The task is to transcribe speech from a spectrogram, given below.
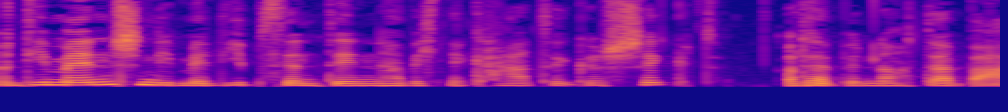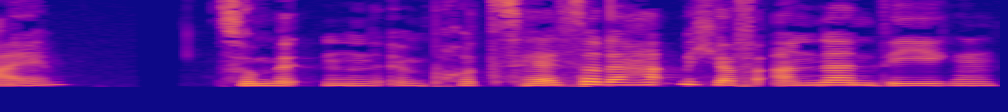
Und die Menschen, die mir lieb sind, denen habe ich eine Karte geschickt oder bin noch dabei, so mitten im Prozess oder habe mich auf anderen Wegen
